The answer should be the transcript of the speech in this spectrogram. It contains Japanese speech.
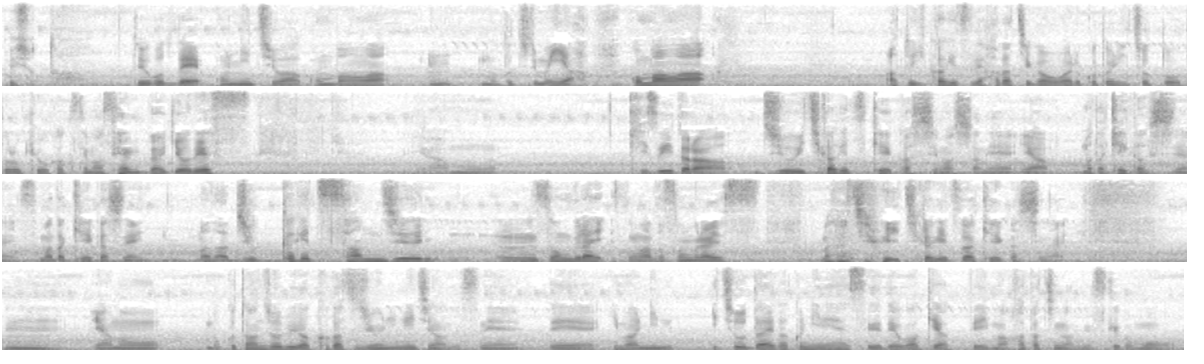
よいしょっと。ということでこんにちは。こんばんは。ん？もうどっちでもいいや。こんばんは。あと1ヶ月で二十歳が終わることにちょっと驚きを隠せません。大京です。いやもう気づいたら11ヶ月経過してましたね。いやまだ経過してないです。まだ経過してない。まだ10ヶ月30うんそんぐらい。まだそんぐらいです。まだ11ヶ月は経過してない。うん。あの僕誕生日が9月12日なんですね。で今に一応大学2年生で訳あって今20歳なんですけども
